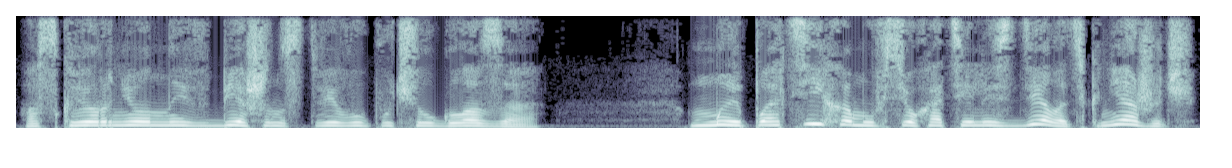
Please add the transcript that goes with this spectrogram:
Оскверненный в бешенстве выпучил глаза. «Мы по-тихому все хотели сделать, княжич.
